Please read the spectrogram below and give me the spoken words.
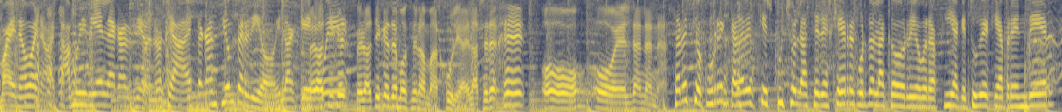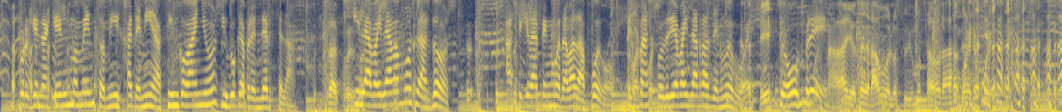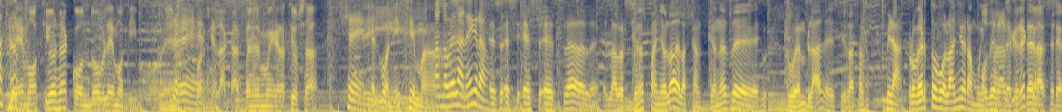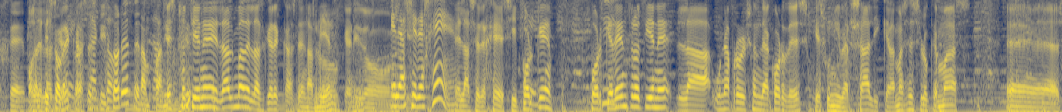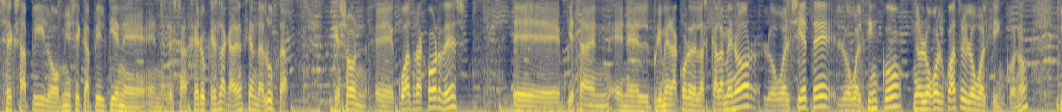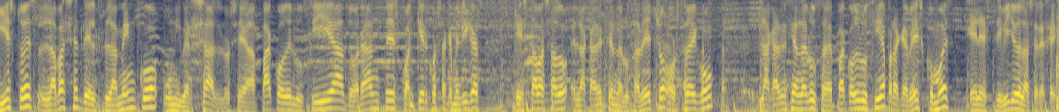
Bueno, bueno, está muy bien la canción. O sea, esta canción perdió. Y la que Pero a, ti fue. qué, pero a ti qué te emociona más, Julia, ¿el SRG o, o el nanana? ¿Sabes qué ocurre? Cada vez que escucho la SRG recuerdo la coreografía que tuve que aprender porque en aquel momento mi hija tenía cinco años y hubo que aprendérsela. Pues Y no. la bailábamos las dos. Así que la tengo grabada a fuego. Es más, pues- podría bailarla de nuevo. ¿eh? ¿Sí? Sí, hombre. Pues nada, yo te grabo, lo subimos ahora. Bueno, pues me emociona con doble motivo, ¿eh? Sí. porque la canción es muy graciosa. Sí. y- Es buenísima. La novela negra. Es, es- es- es la, la versión española de las canciones de Rubén Blades y la salsa. Mira, Roberto Bolaño era muy O de fan las de, grecas. la SRG. O de las grecas. Los escritores eran fans. Esto tiene el alma de las grecas dentro, También. querido. ¿El ASRG? El ASRG, sí. ¿Por qué? Porque dentro tiene la, una progresión de acordes que es universal y que además es lo que más eh, sex appeal o music appeal tiene en el extranjero, que es la cadencia andaluza, que son eh, cuatro acordes. eh, empieza en, el primer acorde de la escala menor, luego el 7, luego el 5, no, luego el 4 y luego el 5, ¿no? Y esto es la base del flamenco universal, o sea, Paco de Lucía, Dorantes, cualquier cosa que me digas está basado en la cadencia andaluza. De hecho, os traigo la cadencia andaluza de Paco de Lucía para que veáis cómo es el estribillo de la SRG.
